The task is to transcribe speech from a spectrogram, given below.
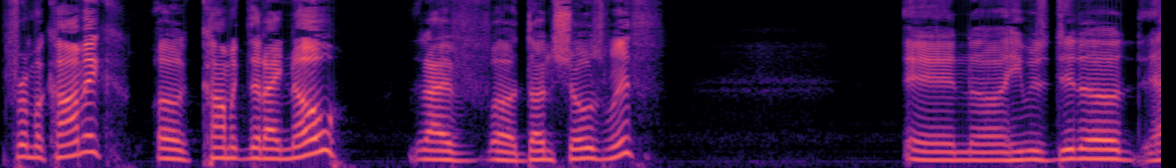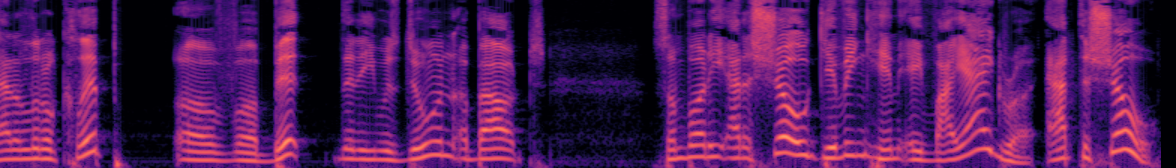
from a comic, a comic that I know that I've uh, done shows with, and uh, he was did a had a little clip of a bit that he was doing about somebody at a show giving him a Viagra at the show.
